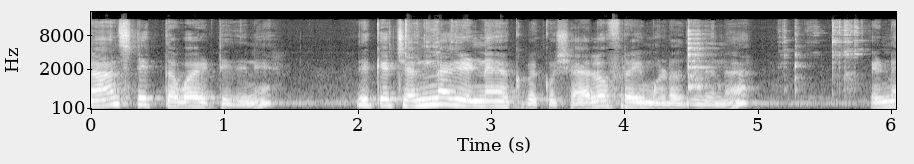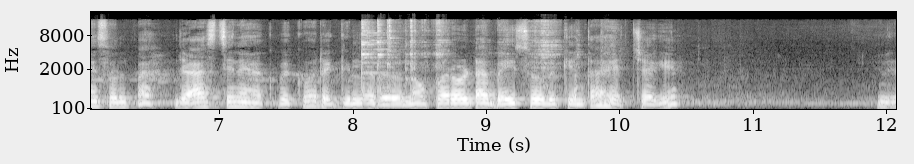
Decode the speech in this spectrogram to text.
ನಾನ್ ಸ್ಟಿಕ್ ತವ ಇಟ್ಟಿದ್ದೀನಿ. ಇದಕ್ಕೆ ಚೆನ್ನಾಗಿ ಎಣ್ಣೆ ಹಾಕಬೇಕು. ಶ್ಯಾಲೋ ಫ್ರೈ ಮಾಡೋದು ಇದನ್ನು. ಎಣ್ಣೆ ಸ್ವಲ್ಪ ಜಾಸ್ತಿನೇ ಹಾಕಬೇಕು. ರೆಗ್ಯುಲರ್ ನಾವು ಪರೋಟ ಬೇಯಿಸೋದಕ್ಕಿಂತ ಹೆಚ್ಚಾಗಿ. ಈಗ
